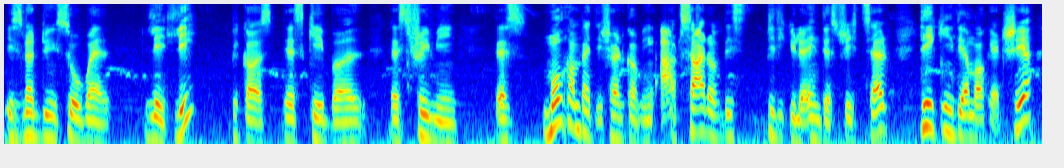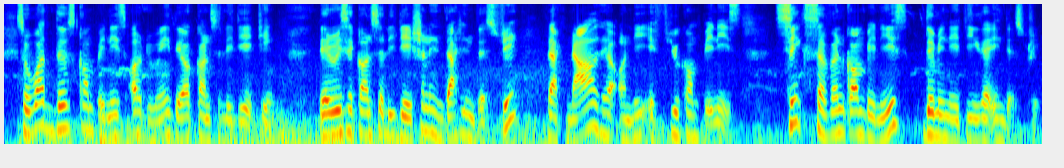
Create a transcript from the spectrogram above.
is not doing so well lately because there's cable, there's streaming, there's more competition coming outside of this particular industry itself taking their market share. So what those companies are doing they are consolidating. There is a consolidation in that industry that now there are only a few companies six seven companies dominating the industry.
